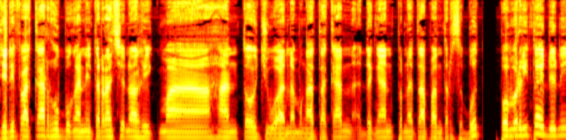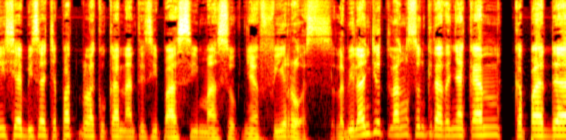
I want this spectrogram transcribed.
Jadi pakar hubungan internasional Hikmahanto Juwana mengatakan dengan penetapan tersebut, pemerintah Indonesia bisa cepat melakukan antisipasi masuknya virus. Lebih lanjut langsung kita tanyakan kepada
